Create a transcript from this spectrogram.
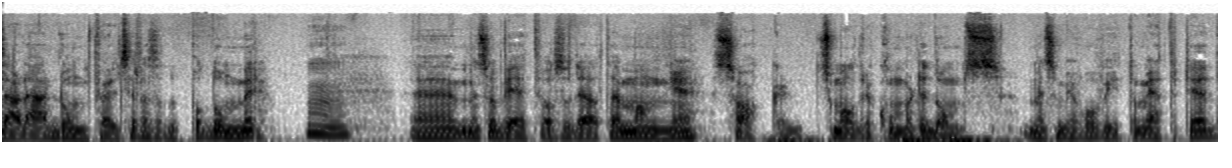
der det er domfellelser, altså på dommer. Mm. Eh, Men så vet vi også det at det er mange saker som aldri kommer til doms, men som vi får vite om i ettertid.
